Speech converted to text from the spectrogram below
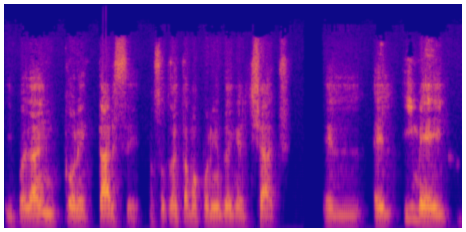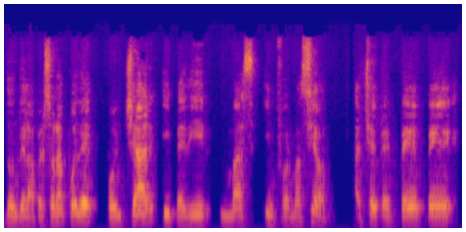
y puedan conectarse, nosotros estamos poniendo en el chat el, el email donde la persona puede ponchar y pedir más información. http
